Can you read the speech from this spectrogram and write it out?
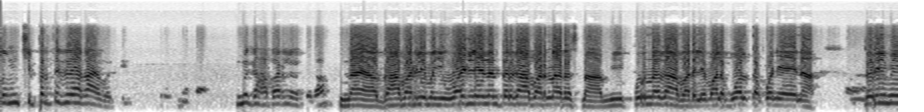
तुमची प्रतिक्रिया काय होती? तुम्ही घाबरले होते का? नाही घाबरले म्हणजे वडल्यानंतर घाबरणारच ना. मी पूर्ण घाबरले. मला बोलता पण ना तरी मी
